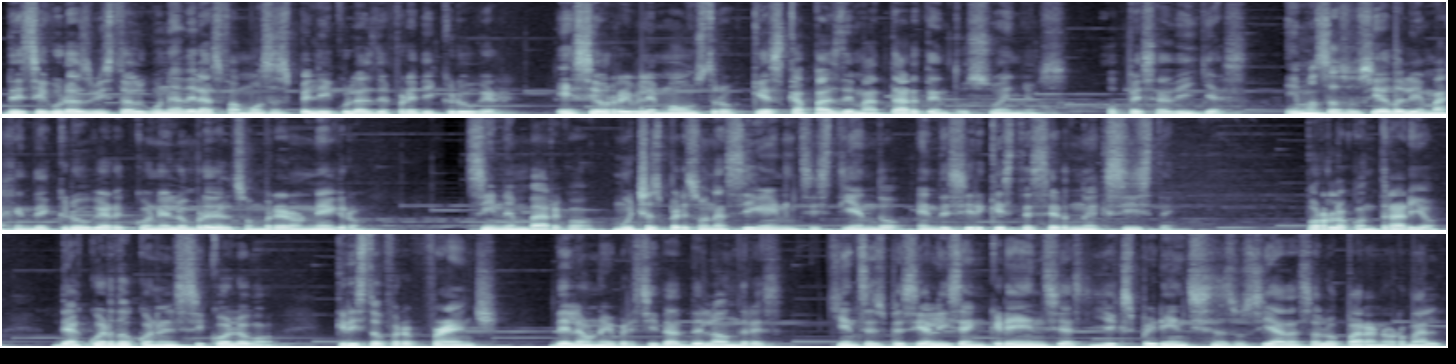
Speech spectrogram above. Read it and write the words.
De seguro has visto alguna de las famosas películas de Freddy Krueger, ese horrible monstruo que es capaz de matarte en tus sueños o pesadillas. Hemos asociado la imagen de Krueger con el hombre del sombrero negro. Sin embargo, muchas personas siguen insistiendo en decir que este ser no existe. Por lo contrario, de acuerdo con el psicólogo Christopher French de la Universidad de Londres, quien se especializa en creencias y experiencias asociadas a lo paranormal,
